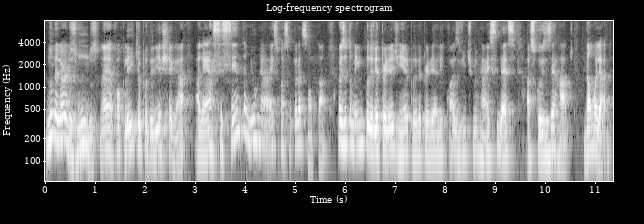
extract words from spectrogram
No melhor dos mundos, né, eu calculei que eu poderia chegar a ganhar 60 mil reais com essa operação, tá? Mas eu também poderia perder dinheiro, poderia perder ali quase 20 mil reais se desse as coisas errado. Dá uma olhada.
